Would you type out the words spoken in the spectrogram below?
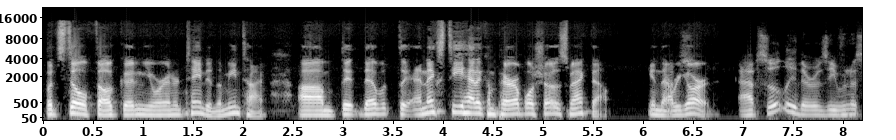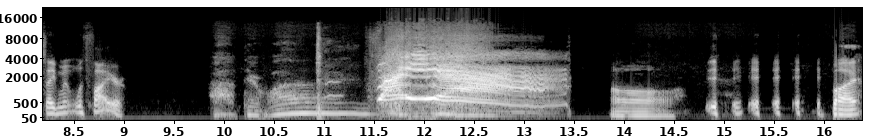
but still felt good, and you were entertained in the meantime. Um, the, the, the NXT had a comparable show to SmackDown in that regard. Absolutely. There was even a segment with fire. There was. Fire! Oh. but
